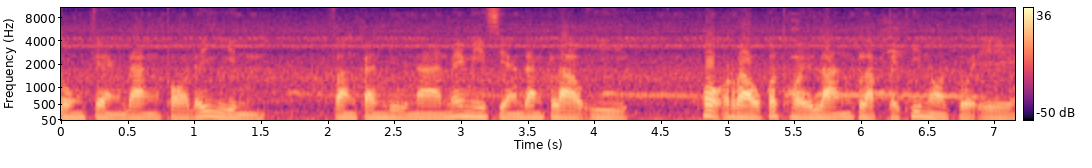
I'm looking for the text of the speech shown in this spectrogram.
ลงแก่งดังพอได้ยิน ฟังกันอยู่นานไม่มีเสียงดังกล่าวอีก พวกเราก็ถอยหลังกลับไปที่นอนตัวเอง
